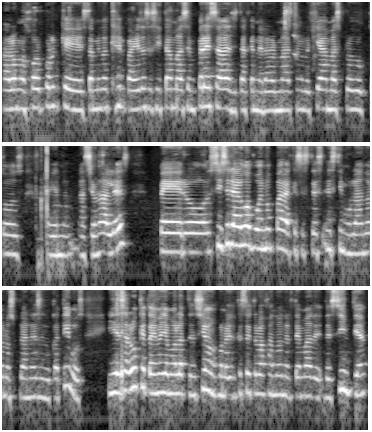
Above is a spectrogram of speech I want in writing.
a lo mejor porque están viendo que el país necesita más empresas, necesita generar más tecnología, más productos eh, nacionales, pero sí sería algo bueno para que se esté estimulando en los planes educativos. Y es algo que también me llamó la atención. Bueno, yo que estoy trabajando en el tema de, de Cintia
